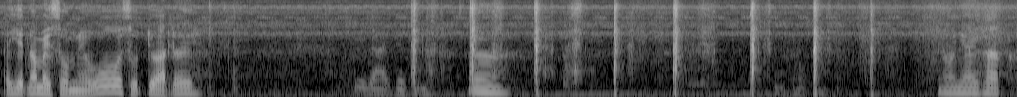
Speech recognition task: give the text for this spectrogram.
ไอเห็ดน้องไม่สมเนี่ยโอ้สุดยอดเลยที่ได้เออนอใหญ่คักเ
